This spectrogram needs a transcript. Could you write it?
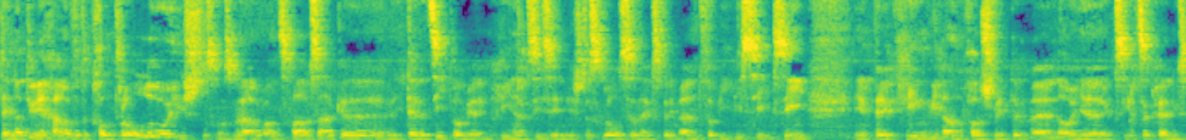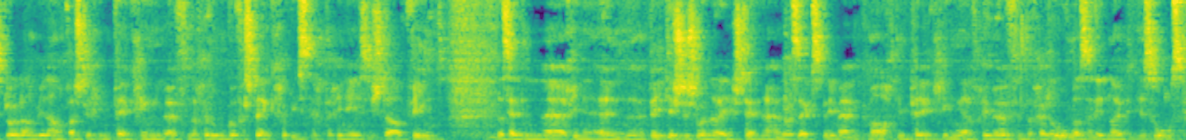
Dann natürlich auch von der Kontrolle, die ist, das muss man auch ganz klar sagen. In der Zeit, wo wir in China waren, war das grosse Experiment von BBC in Peking. Wie lange kannst du mit dem äh, neuen Gesichtserkennungsprogramm, wie lange kannst du dich in Peking im öffentlichen Raum verstecken, bis dich der chinesische Staat findet? Das hat ein, äh, ein britischer Journalist hat nachher das Experiment gemacht in Peking, einfach im öffentlichen Raum, also nicht nur in das Haus,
